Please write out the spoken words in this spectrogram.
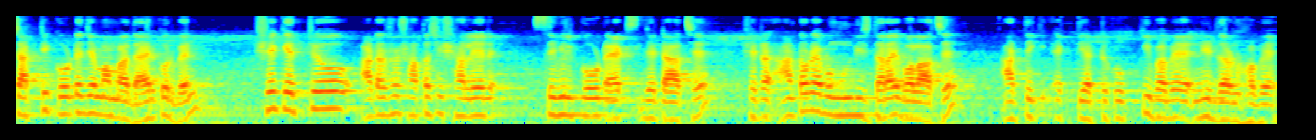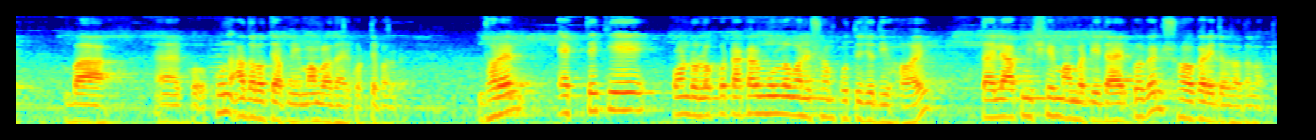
চারটি কোর্টে যে মামলা দায়ের করবেন, সেক্ষেত্রেও আঠারোশো সাতাশি সালের সিভিল কোর্ট অ্যাক্ট যেটা আছে সেটা আঠারো এবং উনিশ দ্বারাই বলা আছে আর্থিক এখতিয়ারটুকু কীভাবে নির্ধারণ হবে বা কোন আদালতে আপনি মামলা দায়ের করতে পারবেন। ধরেন এক থেকে পনেরো লক্ষ টাকার মূল্যমানের সম্পত্তি যদি হয় তাহলে আপনি সেই মামলাটি দায়ের করবেন সহকারী জজ আদালতে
